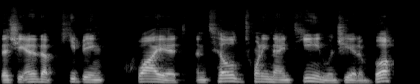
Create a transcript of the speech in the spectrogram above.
that she ended up keeping quiet until 2019 when she had a book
